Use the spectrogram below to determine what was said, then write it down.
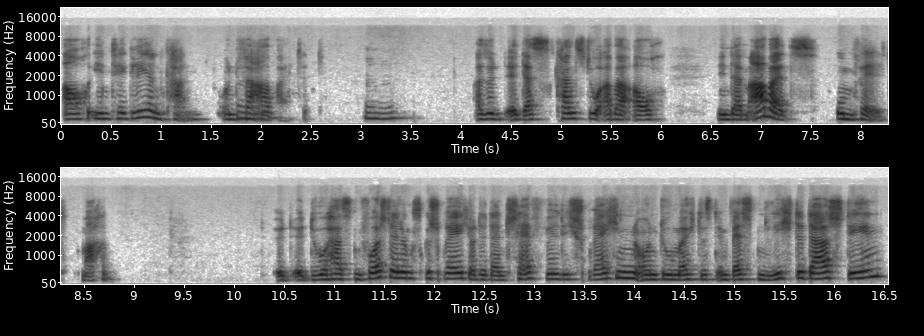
auch integrieren kann und mhm. verarbeitet. Mhm. Also äh, das kannst du aber auch in deinem Arbeitsumfeld machen. Äh, äh, du hast ein Vorstellungsgespräch oder dein Chef will dich sprechen und du möchtest im besten Lichte dastehen.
